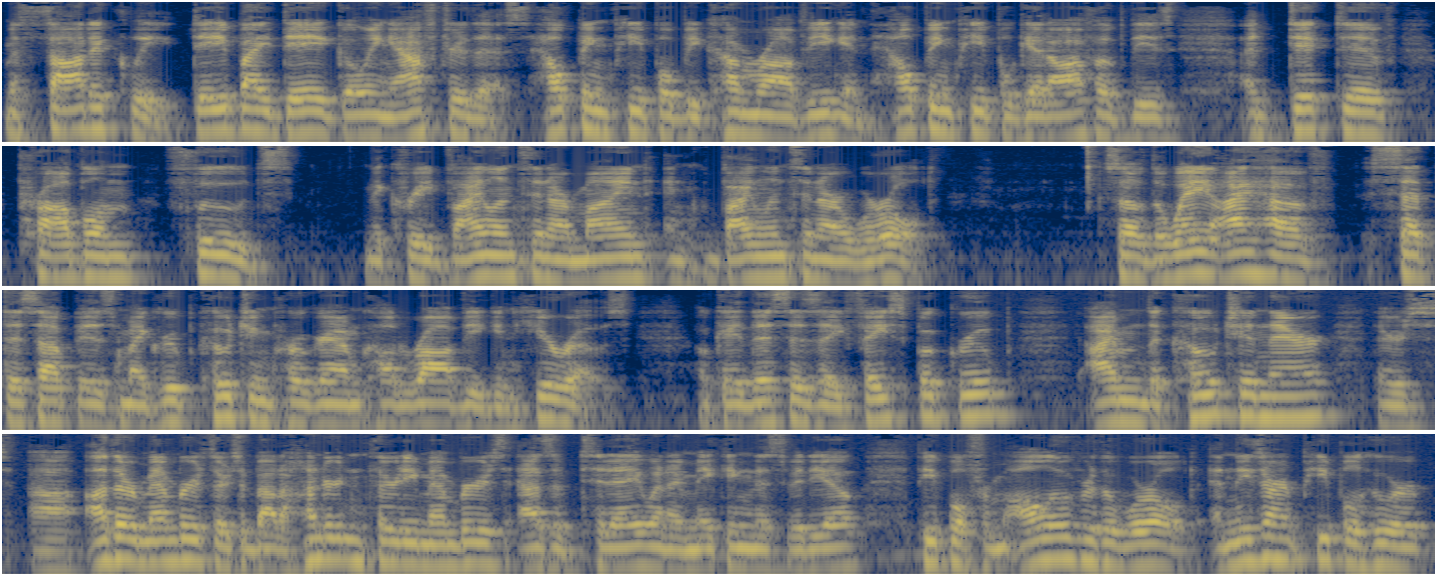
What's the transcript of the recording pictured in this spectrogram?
methodically, day by day, going after this, helping people become raw vegan, helping people get off of these addictive problem foods that create violence in our mind and violence in our world. So the way I have set this up is my group coaching program called Raw Vegan Heroes. Okay, this is a Facebook group. I'm the coach in there. There's uh, other members. There's about 130 members as of today when I'm making this video. People from all over the world. And these aren't people who are,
